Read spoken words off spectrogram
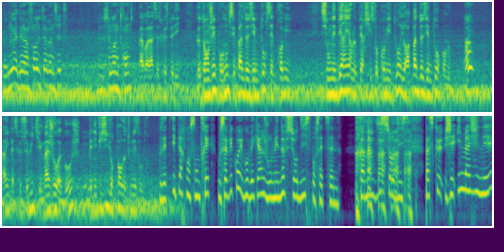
Bah, nous, la dernière fois, on était à 27. Euh, c'est moins de 30. Bah voilà, c'est ce que je te dis. Le danger pour nous, c'est pas le deuxième tour, c'est le premier. Si on est derrière le perchiste au premier tour, il y aura pas de deuxième tour pour nous. Hein? Bah oui, parce que celui qui est majo à gauche bénéficie du report de tous les autres. Vous êtes hyper concentré. Vous savez quoi, Hugo Becker? Je vous mets 9 sur 10 pour cette scène. Enfin, même 10 sur 10. Parce que j'ai imaginé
